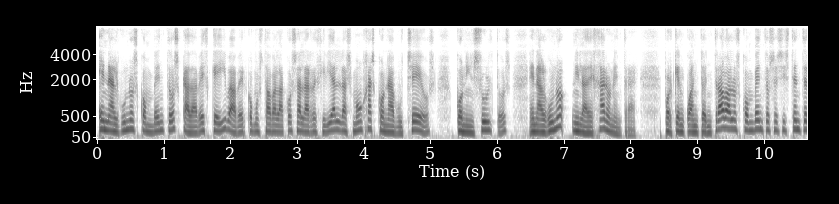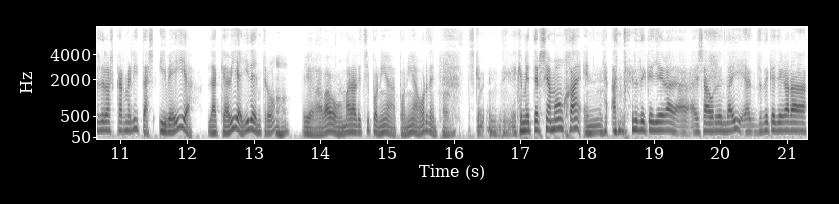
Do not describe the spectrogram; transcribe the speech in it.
En algunos conventos, cada vez que iba a ver cómo estaba la cosa, la recibían las monjas con abucheos, con insultos. En alguno ni la dejaron entrar, porque en cuanto entraba a los conventos existentes de las carmelitas y veía la que había allí dentro, llegaba como mala leche y ponía, ponía orden. Claro. Es que hay que meterse a monja en, antes de que llegara a esa orden de ahí, antes de que llegara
